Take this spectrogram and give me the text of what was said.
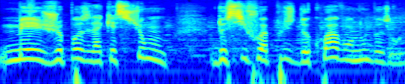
Mais je pose la question, de six fois plus de quoi avons-nous besoin?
